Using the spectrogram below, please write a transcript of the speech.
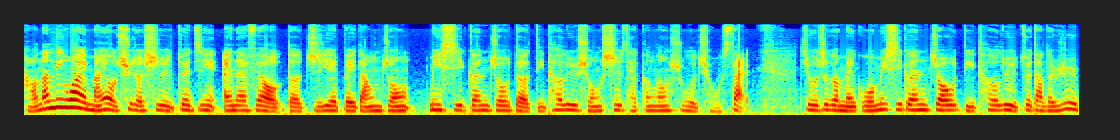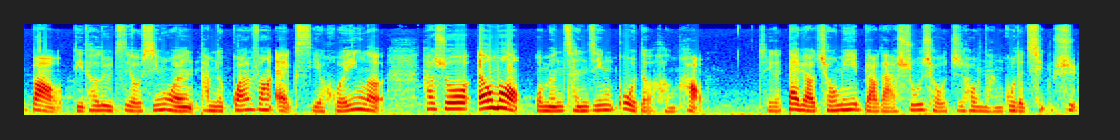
好，那另外蛮有趣的是，最近 NFL 的职业杯当中，密西根州的底特律雄狮才刚刚输了球赛。就这个美国密西根州底特律最大的日报《底特律自由新闻》，他们的官方 X 也回应了，他说：“Elmo，我们曾经过得很好。”这个代表球迷表达输球之后难过的情绪。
